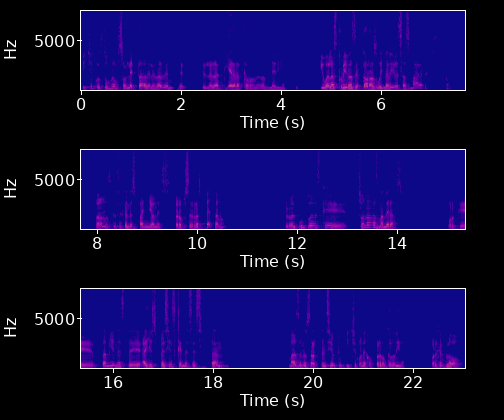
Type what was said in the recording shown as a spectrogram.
pinche costumbre obsoleta de la edad de, la edad de piedra, cabrón, la edad media. Igual las corridas de toros, güey, nadie ve esas madres. Todos los que sacan españoles, pero pues se respeta, ¿no? Pero el punto es que son las maneras, porque también este, hay especies que necesitan más de nuestra atención que un pinche conejo, perdón que lo diga. Por ejemplo,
